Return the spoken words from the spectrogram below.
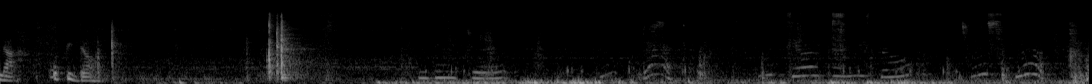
silah upida. Yeah.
